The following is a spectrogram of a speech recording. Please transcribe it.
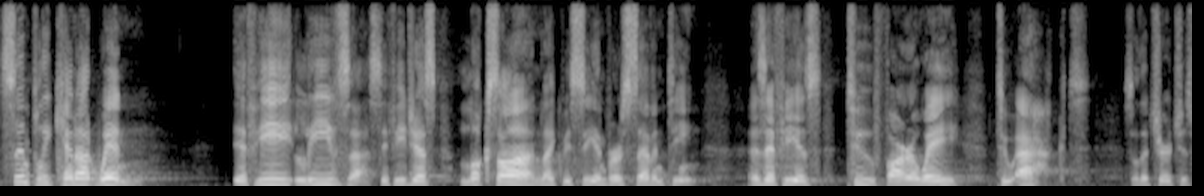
simply cannot win if he leaves us, if he just looks on, like we see in verse 17, as if he is too far away to act. So the church is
